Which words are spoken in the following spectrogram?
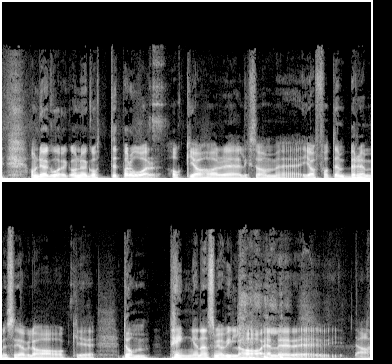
om det, har om det har gått ett par år och jag har eh, liksom eh, jag har fått den berömmelsen jag ville ha och de pengarna som jag ville ha eller eh, ja,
